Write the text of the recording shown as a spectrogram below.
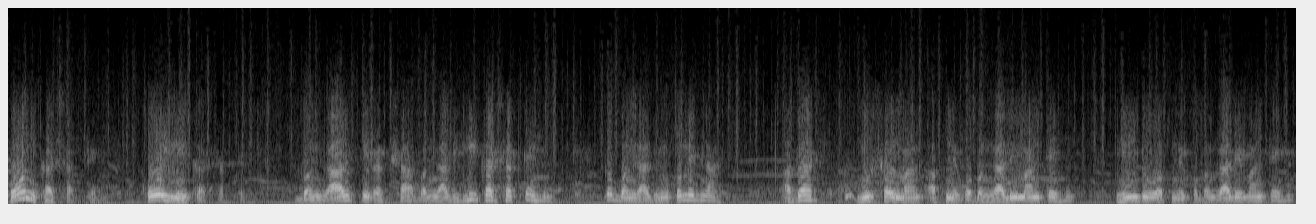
कौन कर सकते हैं? कोई नहीं कर सकते। बंगाल की रक्षा बंगाली ही कर सकते हैं। तो बंगालियों को मिलना है। अगर मुसलमान अपने को बंगाली मानते हैं, हिंदू अपने को बंगाली मानते हैं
